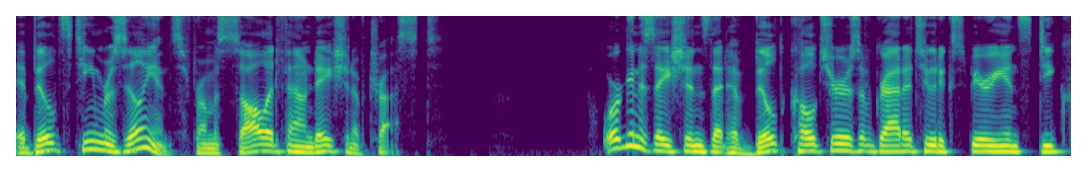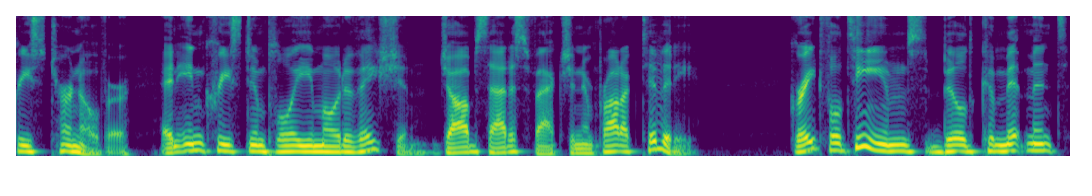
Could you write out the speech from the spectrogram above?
It builds team resilience from a solid foundation of trust. Organizations that have built cultures of gratitude experience decreased turnover and increased employee motivation, job satisfaction, and productivity. Grateful teams build commitment,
